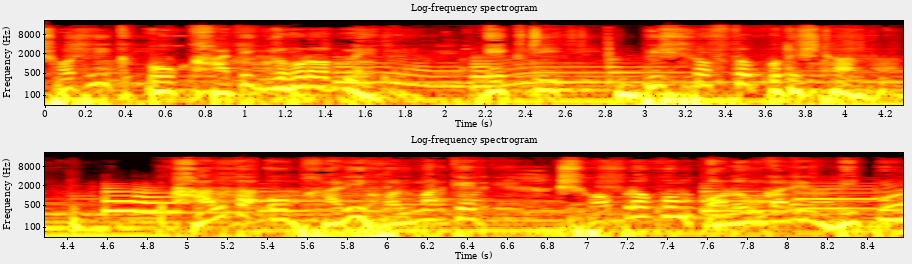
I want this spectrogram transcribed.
সঠিক ও খাঁটি গ্রহরত্নের একটি বিশ্বস্ত প্রতিষ্ঠান। হালকা ও ভারী হলমার্কের সব রকম অলংকারের বিপুল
